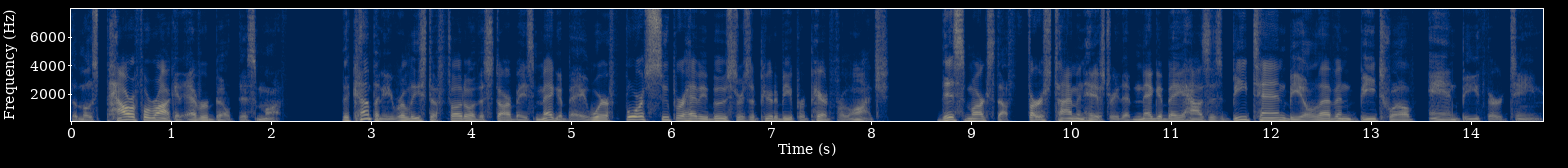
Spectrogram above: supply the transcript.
the most powerful rocket ever built this month. The company released a photo of the Starbase Megabay where four Super Heavy boosters appear to be prepared for launch. This marks the first time in history that Megabay houses B10, B11, B12, and B13.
